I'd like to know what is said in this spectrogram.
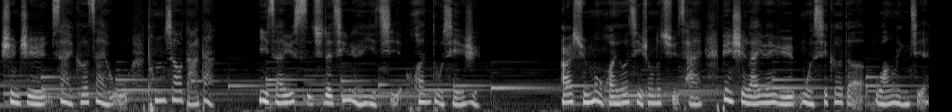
甚至载歌载舞，通宵达旦。意在与死去的亲人一起欢度节日，而《寻梦环游记》中的取材便是来源于墨西哥的亡灵节。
